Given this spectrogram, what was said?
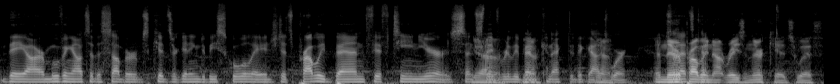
they are moving out to the suburbs. Kids are getting to be school aged. It's probably been 15 years since Yeah, they've really been yeah, connected to God's yeah. word. And they're that's probably not raising their kids with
